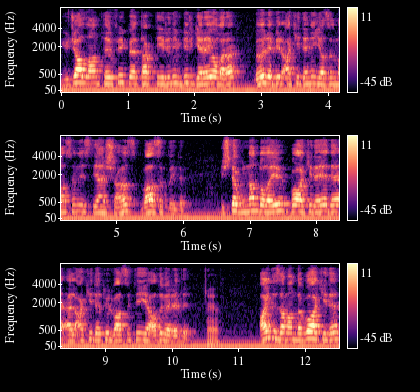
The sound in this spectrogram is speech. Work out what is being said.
Yüce Allah'ın tevfik ve takdirinin bir gereği olarak böyle bir akidenin yazılmasını isteyen şahıs vasıtlıydı. İşte bundan dolayı bu akideye de El Akidetül Vasitiye adı verildi. Evet. Aynı zamanda bu akide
